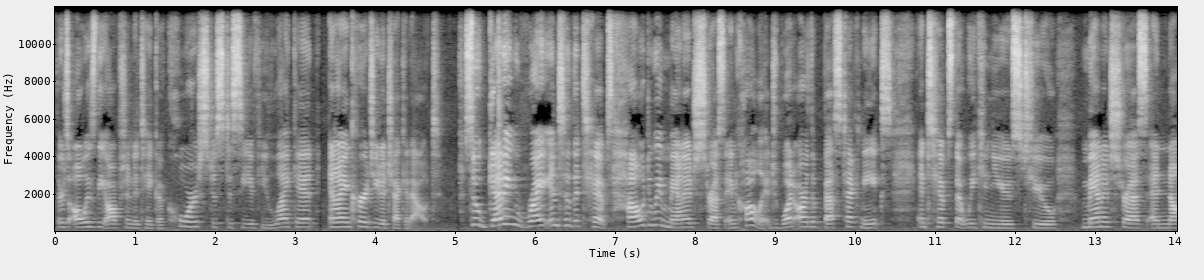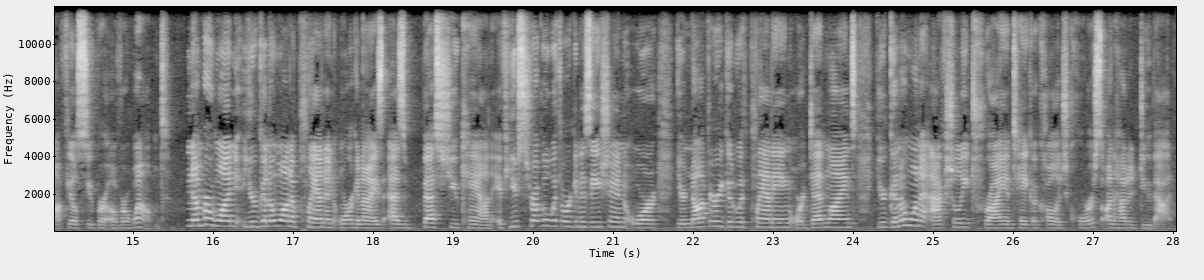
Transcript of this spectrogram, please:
There's always the option to take a course just to see if you like it and I encourage you to check it out. So getting right into the tips, how do we manage stress in college? What are the best techniques and tips that we can use to manage stress and not feel super overwhelmed? Number one, you're gonna wanna plan and organize as best you can. If you struggle with organization or you're not very good with planning or deadlines, you're gonna wanna actually try and take a college course on how to do that.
